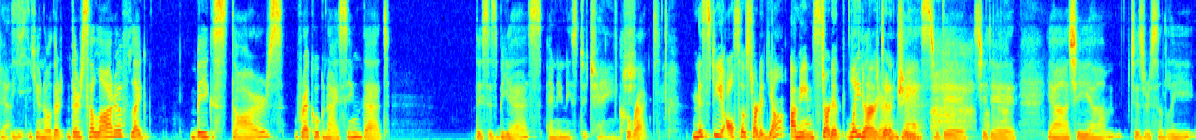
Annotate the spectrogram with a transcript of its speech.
Yes. you know there, there's a lot of like big stars recognizing that this is BS and it needs to change. Correct. Misty also started young. I mean, started later, Later. didn't she? Yes, she did. She did. Yeah, she um, just recently.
